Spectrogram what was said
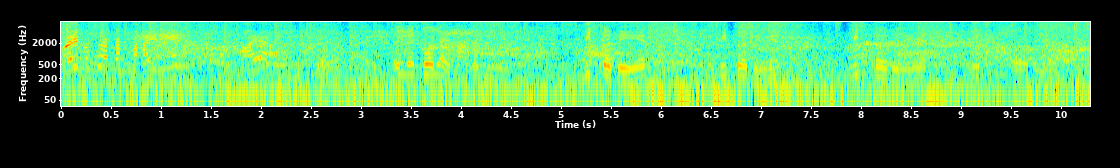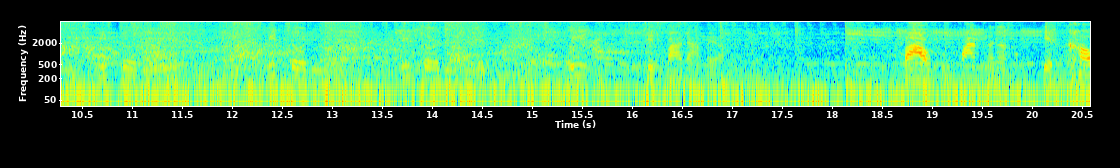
เฮ้ยมาช่วยกันไฟดิกันไฟอะเอ้ยในตัวใหญ่มาไม่มีมิสเตอร์เดสมิสเตอร์เดสมิสเตอร์เดสมิสเตอร์เดส มิสเตอร์เดสมิสเตอร์เดสมิสเตอร์เดสเอ้ยเคนปลาดาบไปอะเปล่ากูฟันพนักงานของเก็บเขา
